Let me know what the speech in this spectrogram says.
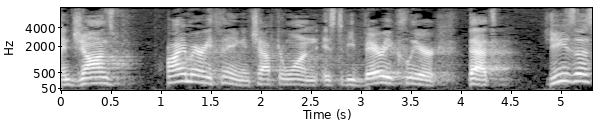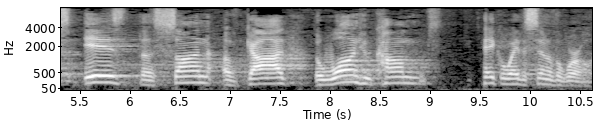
And John's primary thing in chapter 1 is to be very clear that Jesus is the Son of God, the one who comes to take away the sin of the world,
